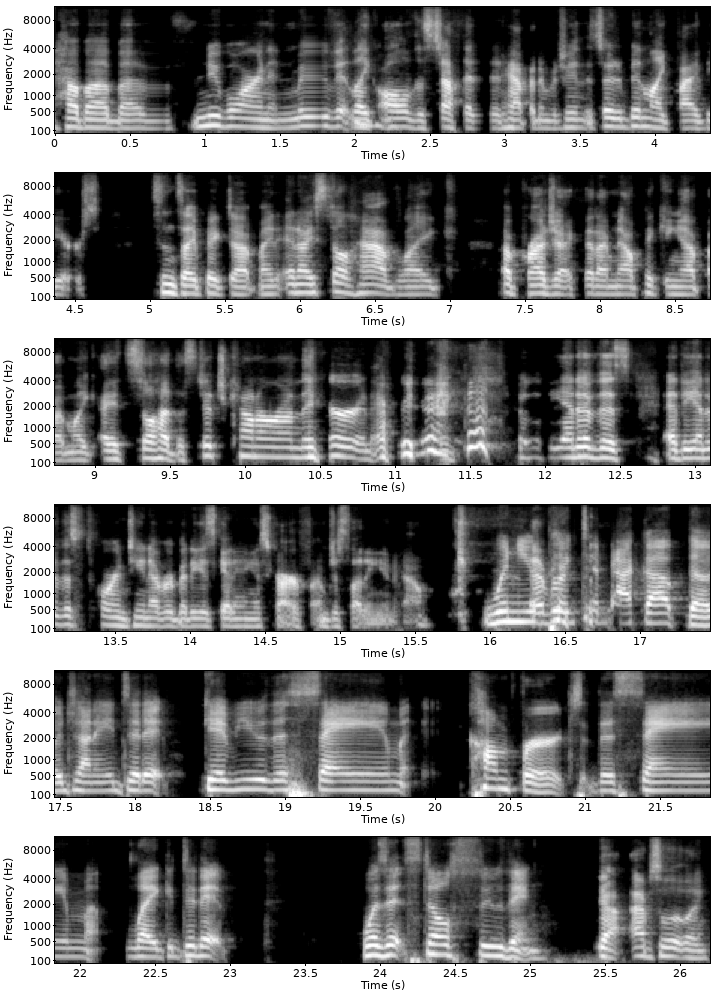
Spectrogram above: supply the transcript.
hubbub of newborn and move it, like mm-hmm. all the stuff that had happened in between. So it had been like five years since I picked up my, and I still have like a project that I'm now picking up. I'm like, I still had the stitch counter on there and everything. but at the end of this, at the end of this quarantine, everybody is getting a scarf. I'm just letting you know. When you Every- picked it back up though, Jenny, did it give you the same comfort, the same, like, did it, was it still soothing? Yeah, absolutely.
